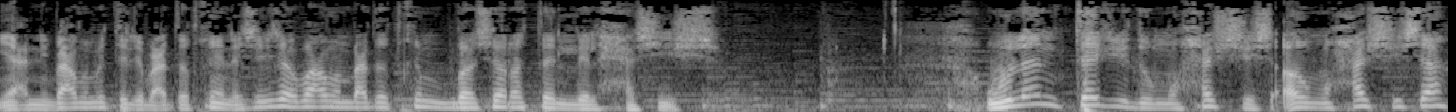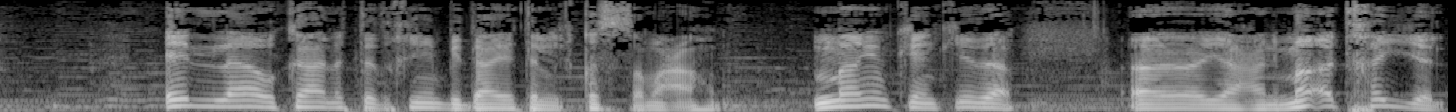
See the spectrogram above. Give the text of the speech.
يعني بعضهم يتجه بعد التدخين للشيشة وبعضهم بعد التدخين مباشرة للحشيش. ولن تجدوا محشش أو محششة إلا وكان التدخين بداية القصة معهم. ما يمكن كذا آه يعني ما أتخيل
